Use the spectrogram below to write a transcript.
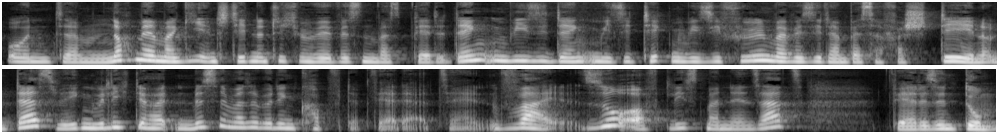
Und ähm, noch mehr Magie entsteht natürlich, wenn wir wissen, was Pferde denken, wie sie denken, wie sie ticken, wie sie fühlen, weil wir sie dann besser verstehen. Und deswegen will ich dir heute ein bisschen was über den Kopf der Pferde erzählen. Weil so oft liest man den Satz, Pferde sind dumm.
